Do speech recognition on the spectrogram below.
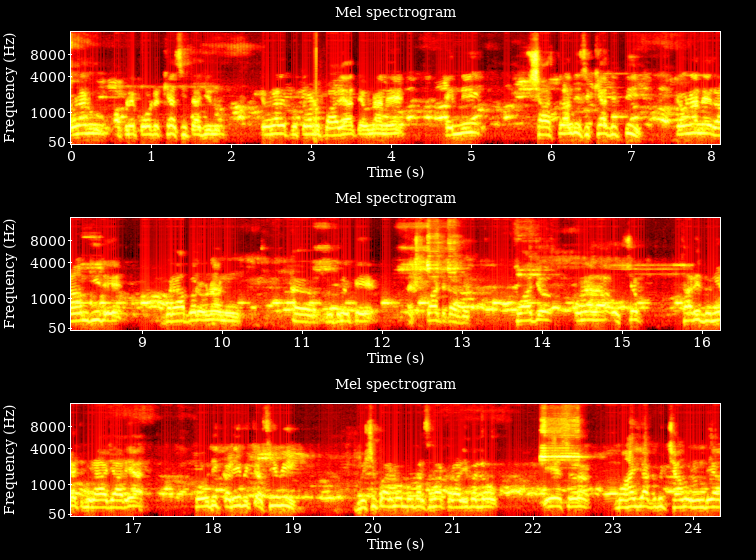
ਉਹਨਾਂ ਨੂੰ ਆਪਣੇ ਕੋਲ ਰੱਖਿਆ ਸੀਤਾ ਜੀ ਨੂੰ ਤੇ ਉਹਨਾਂ ਦੇ ਪੁੱਤਰਾਂ ਨੂੰ ਪਾਲਿਆ ਤੇ ਉਹਨਾਂ ਨੇ ਇੰਨੀ ਸ਼ਾਸਤਰਾਂ ਦੀ ਸਿੱਖਿਆ ਦਿੱਤੀ ਕਿ ਉਹਨਾਂ ਨੇ ਰਾਮ ਜੀ ਦੇ ਬਰਾਬਰ ਉਹਨਾਂ ਨੂੰ ਮਤਲਬ ਕਿ ਐਕਸਪਰਟ ਕਰ ਦਿੱਤਾ। ਸੋ ਅੱਜ ਉਹਨਾਂ ਦਾ ਉਤਸਵ ਸਾਰੀ ਦੁਨੀਆ 'ਚ ਮਨਾਇਆ ਜਾ ਰਿਹਾ। ਸੋ ਉਹਦੀ ਕੜੀ ਵਿੱਚ ਅਸੀਂ ਵੀ ਵਿਸ਼ਵਕਰਮਾ ਮੰਦਰ ਸਭਾ ਕੁਰਾਲੀ ਵੱਲੋਂ ਇਸ ਮਹਾਯੱਗ ਵਿੱਚ ਸ਼ਾਮਲ ਹੁੰਦਿਆਂ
